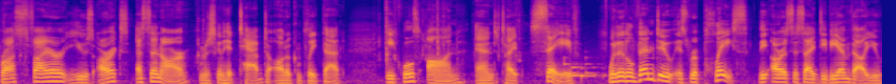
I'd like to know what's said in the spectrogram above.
Crossfire use RX SNR. I'm just going to hit tab to autocomplete that. Equals on and type save. What it'll then do is replace the RSSI dBm value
